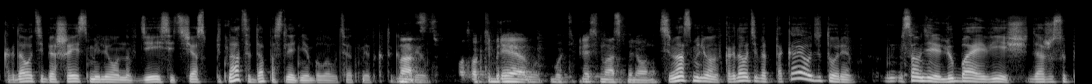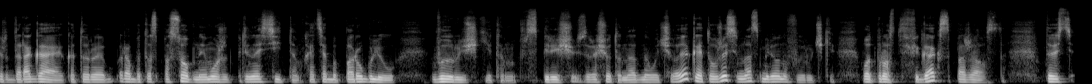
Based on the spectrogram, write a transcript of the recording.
Когда у тебя 6 миллионов, 10, сейчас 15, да, последняя была у тебя отметка, ты 15. говорил? Вот в октябре, вот. в октябре 17 миллионов. 17 миллионов. Когда у тебя такая аудитория, на самом деле любая вещь, даже супер дорогая, которая работоспособна и может приносить там хотя бы по рублю выручки там, с расчета на одного человека, это уже 17 миллионов выручки. Вот просто фигакс, пожалуйста. То есть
